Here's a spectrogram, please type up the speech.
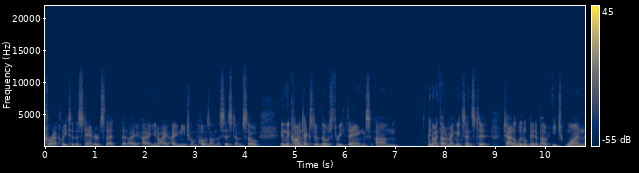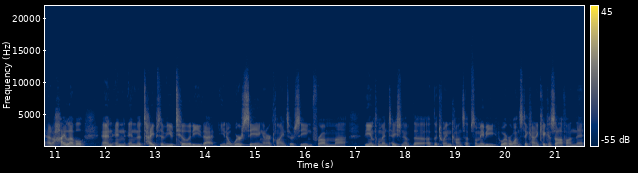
correctly to the standards that that I, I you know I, I, need to impose on the system. So, in the context of those three things. Um, you know, I thought it might make sense to chat a little bit about each one at a high level and and, and the types of utility that you know we're seeing and our clients are seeing from uh, the implementation of the of the twin concept. So maybe whoever wants to kind of kick us off on the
